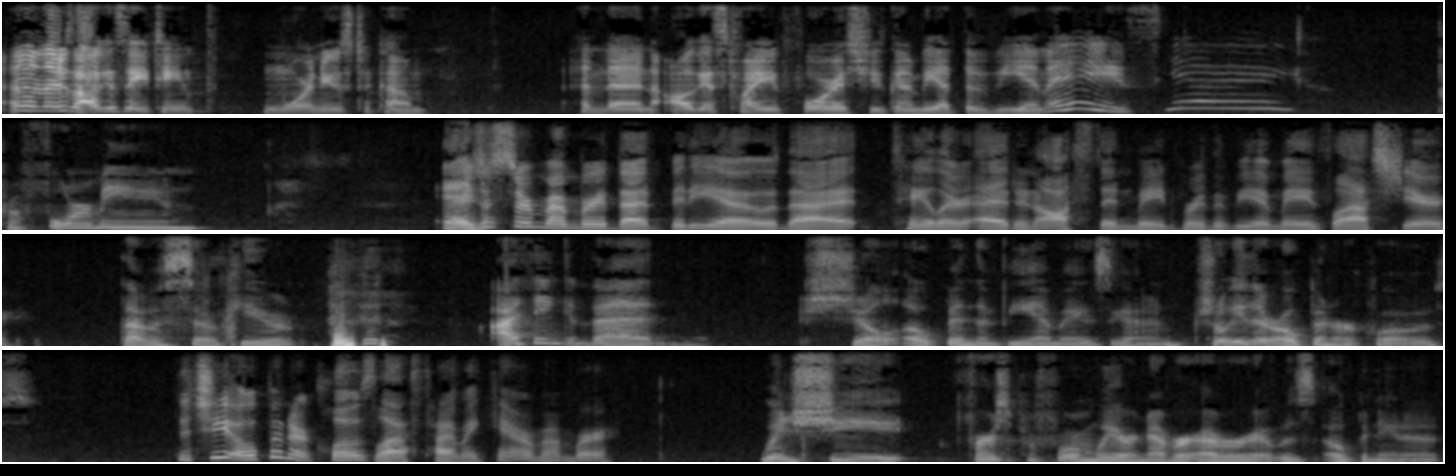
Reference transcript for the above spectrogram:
And then there's August 18th. More news to come. And then August 24th, she's going to be at the VMAs. Yay! Performing. I just remembered that video that Taylor, Ed, and Austin made for the VMAs last year. that was so cute. I think that she'll open the VMAs again. She'll either open or close. Did she open or close last time? I can't remember. When she first performed We Are Never Ever, it was opening it.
